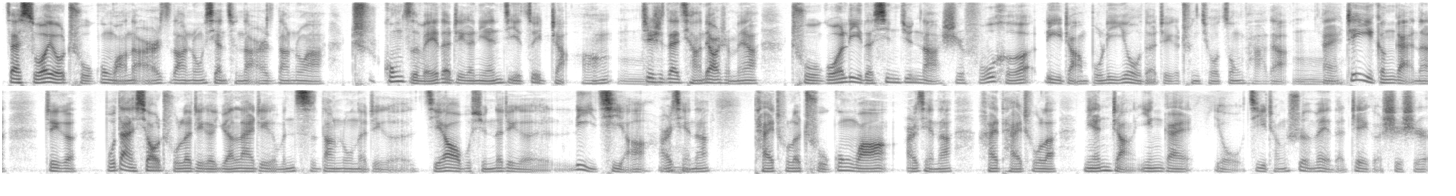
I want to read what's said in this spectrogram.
在所有楚共王的儿子当中，现存的儿子当中啊，公子围的这个年纪最长，这是在强调什么呀？楚国立的新君呐，是符合立长不立幼的这个春秋宗法的。哎，这一更改呢，这个不但消除了这个原来这个文辞当中的这个桀骜不驯的这个戾气啊，而且呢，抬出了楚公王，而且呢，还抬出了年长应该。有继承顺位的这个事实，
